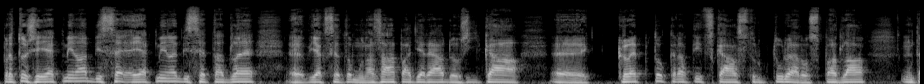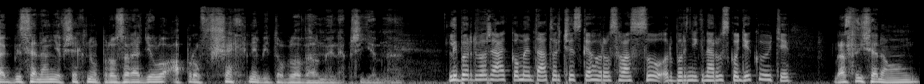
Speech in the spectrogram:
protože jakmile by se, jakmile by se tadle, e, jak se tomu na západě rádo říká, e, kleptokratická struktura rozpadla, tak by se na ně všechno prozradilo a pro všechny by to bylo velmi nepříjemné. Libor Dvořák, komentátor Českého rozhlasu, odborník na Rusko, děkuji ti. Naslyšenou.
